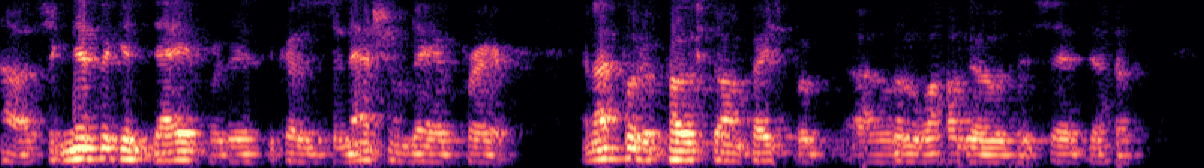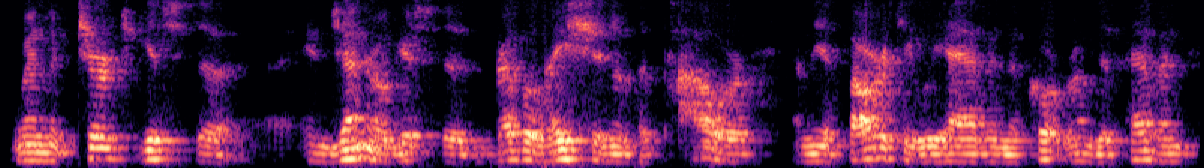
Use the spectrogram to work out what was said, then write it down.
a significant day for this because it's a national day of prayer. And I put a post on Facebook a little while ago that said, uh, when the church gets the, in general, gets the revelation of the power and the authority we have in the courtrooms of heaven,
